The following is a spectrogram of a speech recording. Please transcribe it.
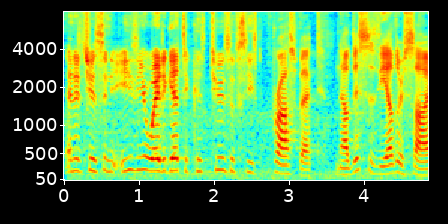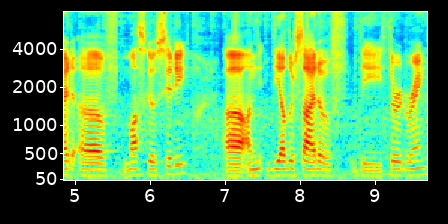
And it's just an easier way to get to Kutuzovsky Prospect. Now, this is the other side of Moscow City, uh, on the other side of the third ring,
